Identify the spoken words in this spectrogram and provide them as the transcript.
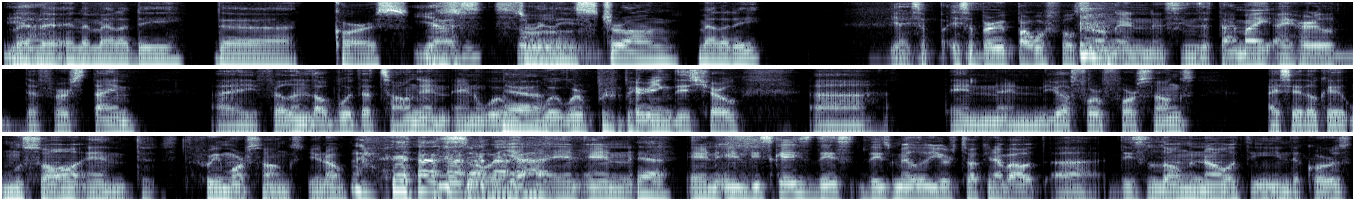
in, Yeah. the, in the melody, the chorus. Yes, It's a really strong melody. yeah, it's a it's a very powerful song, and since the time I, I heard it the first time, I fell in love with that song, and and we, Yeah. we were preparing this show, uh, and and you asked for four songs. I said, okay, un song and th- three more songs, you know. so yeah, and and Yeah. and in this case, this this melody you're talking about, uh, this long note in the chorus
